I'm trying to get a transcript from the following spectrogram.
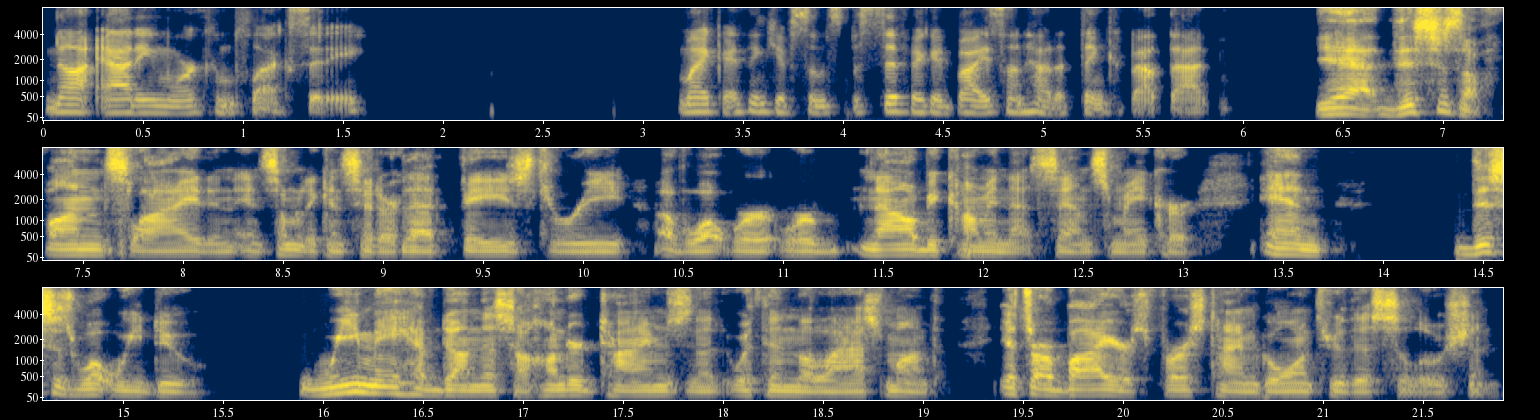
not adding more complexity. Mike, I think you have some specific advice on how to think about that. Yeah, this is a fun slide and, and something to consider that phase three of what we're we're now becoming that sense maker. And this is what we do. We may have done this a hundred times within the last month. It's our buyer's first time going through this solution.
